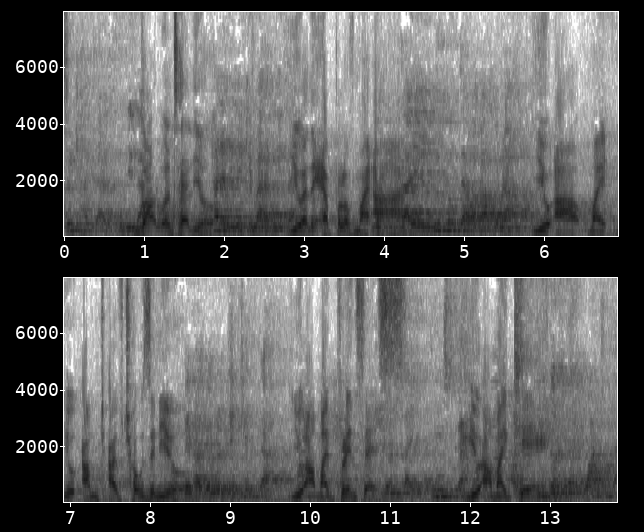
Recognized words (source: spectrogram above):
그렇게 하지 않습니다. God will tell you, 하나님 이렇게 말합니다. you are the apple of my 너는 eye. 나의 눈동자와 같구나. You are my, you, I'm, I've chosen you. 내가 너를 택했다. You are my 너는 princess. 나의 공주다. You are my king. 너는 나의 왕이다.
